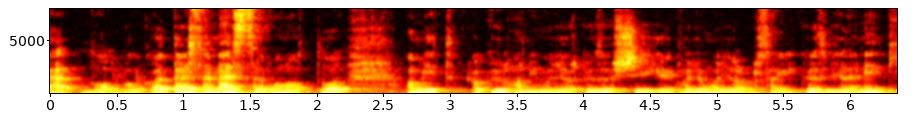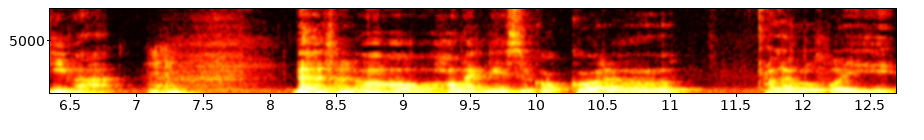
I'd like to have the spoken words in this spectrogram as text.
el dolgokat. Persze messze van attól, amit a külhani magyar közösségek vagy a magyarországi közvélemény kíván. Uh-huh. De hát ha, ha megnézzük, akkor az Európai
